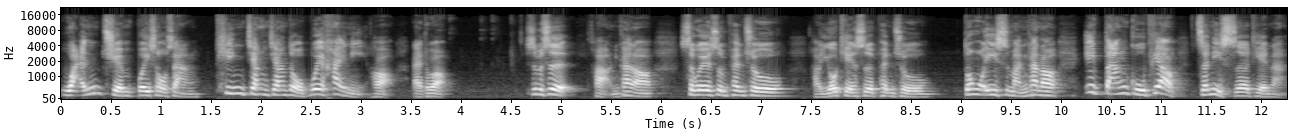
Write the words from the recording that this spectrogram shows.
完全不会受伤。听江江的，我不会害你哈，来，好不好？是不是？好，你看哦，深威是不是喷出？好，油田是不是喷出？懂我意思吗？你看哦，一档股票整理十二天呐。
